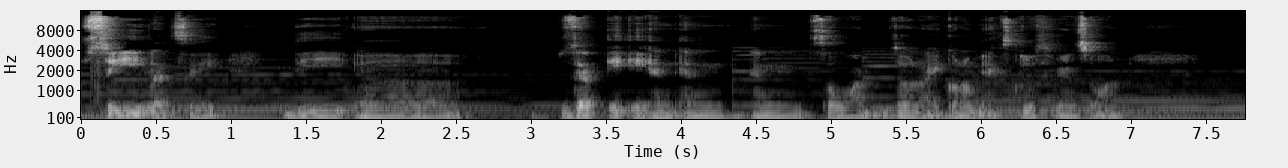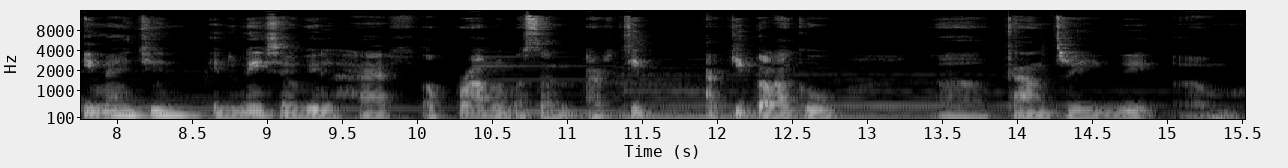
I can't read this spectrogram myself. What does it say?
sea, let's say, the uh, ZAA and, and, and so on, zona economic exclusive and so on. Imagine Indonesia will have a problem as an archip- archipelago uh, country. We, um,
